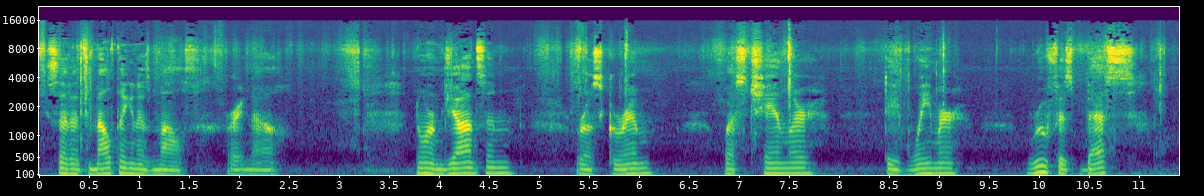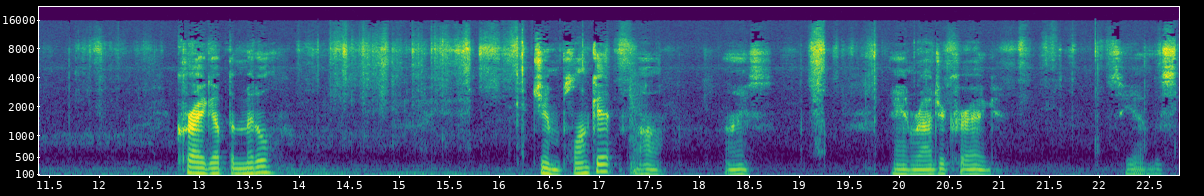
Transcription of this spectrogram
He said it's melting in his mouth right now. Norm Johnson, Russ Grimm, Wes Chandler, Dave Waymer, Rufus Bess, Craig up the middle, Jim Plunkett. Wow, nice. And Roger Craig. So have this.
